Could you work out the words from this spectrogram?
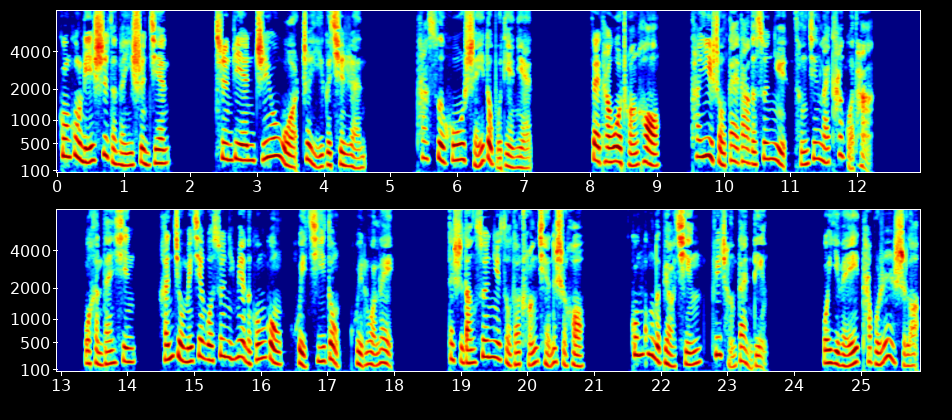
公公离世的那一瞬间，身边只有我这一个亲人，他似乎谁都不惦念。在他卧床后，他一手带大的孙女曾经来看过他。我很担心，很久没见过孙女面的公公会激动，会落泪。但是当孙女走到床前的时候，公公的表情非常淡定。我以为他不认识了，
